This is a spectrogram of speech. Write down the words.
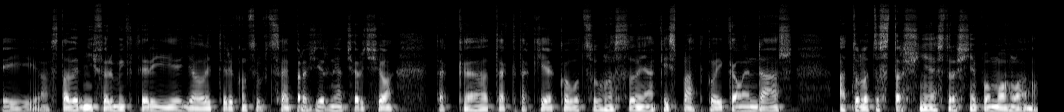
ty stavební firmy, které dělaly ty rekonstrukce Pražírny a Churchilla, tak, tak taky jako odsouhlasili nějaký splátkový kalendář a tohle to strašně, strašně pomohlo. Jo.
